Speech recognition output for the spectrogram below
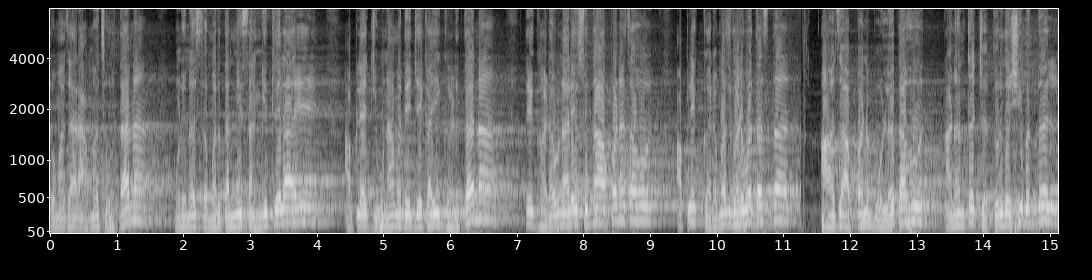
तो माझा रामच होता ना? म्हणूनच समर्थांनी सांगितलेलं आहे आपल्या जीवनामध्ये जे काही घडतं ना ते घडवणारे सुद्धा आपणच आहोत. आपले कर्मच घडवत असतात. आज आपण बोलत आहोत अनंत चतुर्दशीबद्दल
